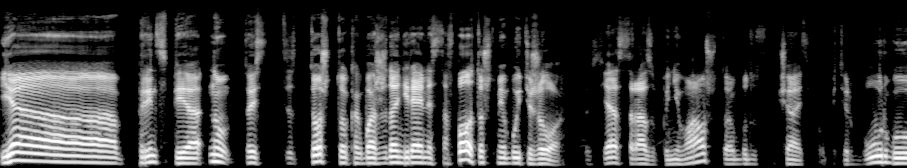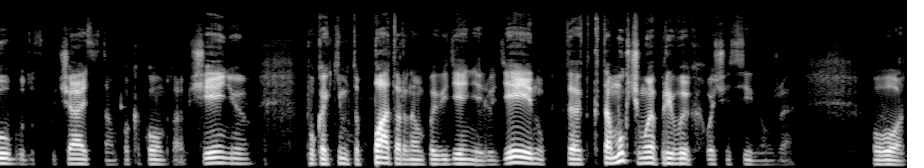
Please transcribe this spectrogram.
Я, в принципе, ну, то есть то, что как бы ожидание реально совпало, то, что мне будет тяжело. То есть я сразу понимал, что я буду скучать по Петербургу, буду скучать там по какому-то общению, по каким-то паттернам поведения людей, ну, к, тому, к чему я привык очень сильно уже. Вот.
